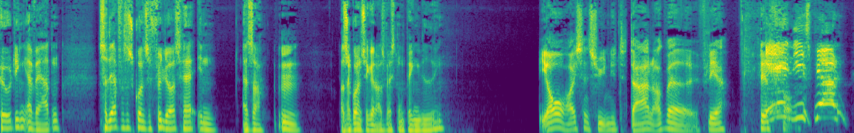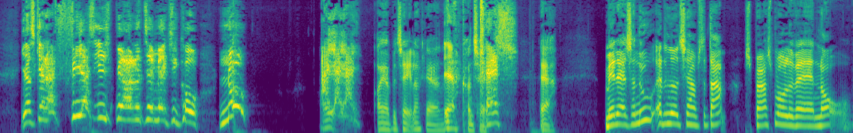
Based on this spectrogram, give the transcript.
høvding af verden. Så derfor så skulle han selvfølgelig også have en... Altså, Mm. og så kunne han sikkert også vaske nogle penge hvide, ikke? Jo, højst sandsynligt. Der har nok været flere. flere En isbjørn! Jeg skal have 80 isbjørne til Mexico! Nu! Ej, ej, ej! og jeg betaler gerne Ja, kontant. Cash! Ja. Men altså, nu er det nået til Amsterdam. Spørgsmålet, hvad, når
